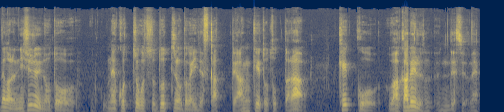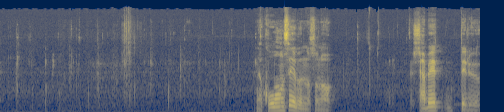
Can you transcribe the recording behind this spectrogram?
だから2種類の音をね、こっちこっちとどっちの音がいいですかってアンケートを取ったら結構分かれるんですよね。高音成分のその喋ってる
